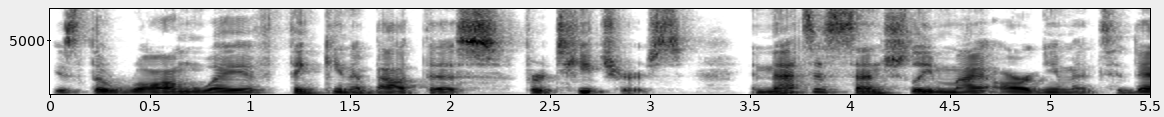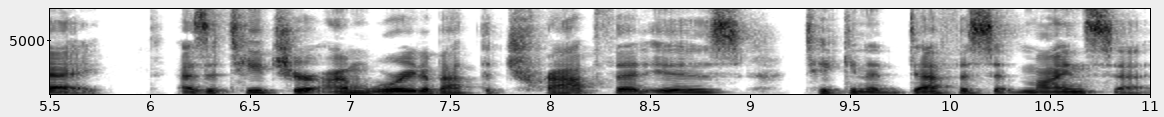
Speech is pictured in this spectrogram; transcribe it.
is the wrong way of thinking about this for teachers. And that's essentially my argument today. As a teacher, I'm worried about the trap that is taking a deficit mindset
